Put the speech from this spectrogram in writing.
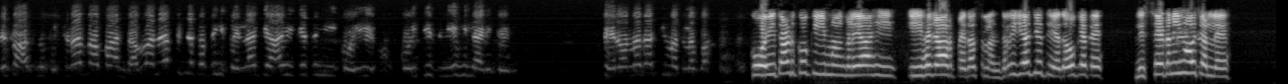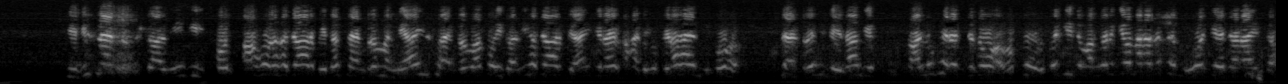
ਤੇ ਸੱਸ ਨੂੰ ਪੁੱਛਣਾ ਤਾਂ ਬਣਦਾ ਵਾ ਨਾ ਕਿ ਜਦੋਂ ਤੁਸੀਂ ਪਹਿਲਾਂ ਕਿਹਾ ਸੀ ਕਿ ਤੁਸੀਂ ਕੋਈ ਕੋਈ ਚੀਜ਼ ਨਹੀਂ ਅਸੀਂ ਲੈਣੀ ਚਾਹੀਦੀ ਫਿਰ ਉਹਨਾਂ ਦਾ ਕੀ ਮਤਲਬ ਆ? ਕੋਈ ਤੁਹਾਡੇ ਕੋ ਕੀ ਮੰਗ ਲਿਆ ਸੀ? ਕੀ 1000 ਰੁਪਏ ਦਾ ਸਿਲੰਡਰ ਹੀ ਆ ਜੇ ਦੇ ਦੋਗੇ ਤੇ। ਲਿੱਸੇ ਤਾਂ ਨਹੀਂ ਹੋ ਚੱਲੇ। ਜਿਹੜੀ ਸਿਲੰਡਰ ਦੀ ਗੱਲ ਨਹੀਂ ਕੀ ਆ ਹੁਣ 1000 ਰੁਪਏ ਦਾ ਸਿਲੰਡਰ ਮੰਨਿਆ ਹੀ ਸਿਲੰਡਰ ਵਾ ਕੋਈ ਗੱਲ ਨਹੀਂ 1000 ਰੁਪਏ ਹੀ ਜਿਹੜਾ ਸਾਡੇ ਕੋਲ ਕਿਹੜਾ ਹੈ ਨਹੀਂ ਕੋ ਸਿਲੰਡਰ ਹੀ ਦੇ ਦਾਂਗੇ। ਕੱਲ ਨੂੰ ਫਿਰ ਜਦੋਂ ਹੋਰ ਕੋਈ ਚੀਜ਼ ਮੰਗਣਗੇ ਉਹਨਾਂ ਨੇ ਫਿਰ ਮੂੰਹ ਦੇ ਜਾਣਾ ਇਦਾਂ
